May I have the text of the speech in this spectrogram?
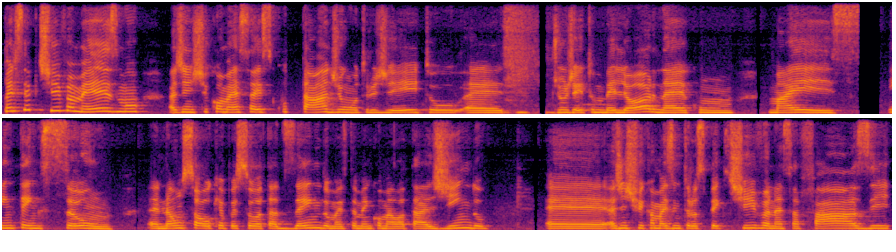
perceptiva mesmo, a gente começa a escutar de um outro jeito, é, de um jeito melhor, né, com mais intenção, é, não só o que a pessoa está dizendo, mas também como ela está agindo. É, a gente fica mais introspectiva nessa fase,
